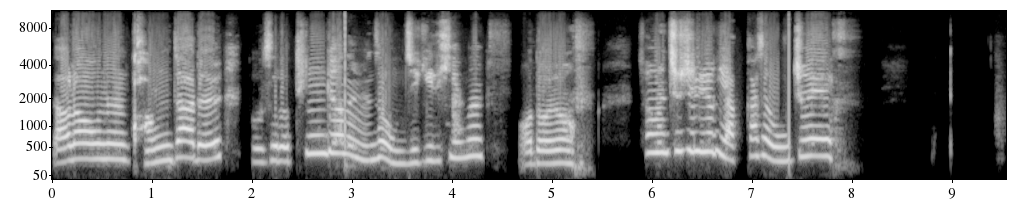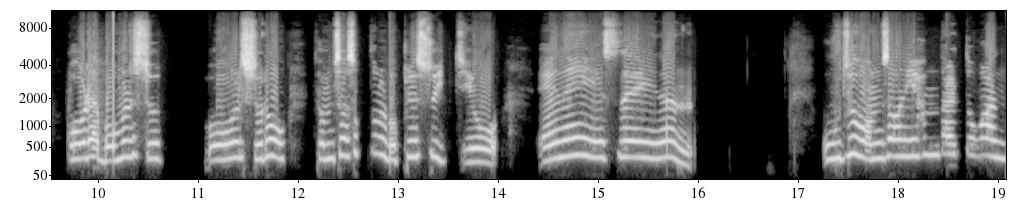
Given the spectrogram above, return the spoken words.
날아오는 광자를 돛으로 튕겨내면서 움직일 힘을 얻어요. 처음엔 추진력이 약해서 우주에 오래 머물 수, 머물수록 점차 속도를 높일 수 있지요. NASA는 우주 원선이 한 달 동안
